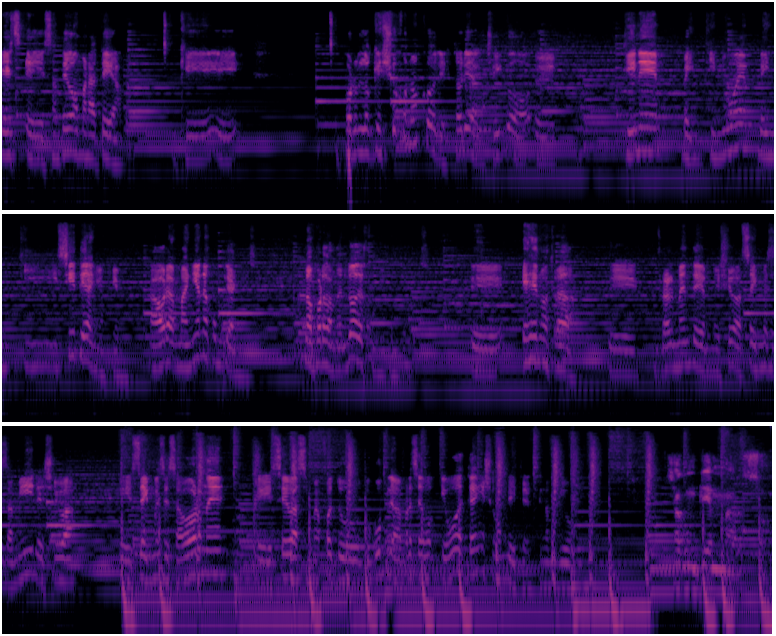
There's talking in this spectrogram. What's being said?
es eh, Santiago Maratea, que eh, por lo que yo conozco de la historia del chico, tiene 29, 27 años. Ahora, mañana cumpleaños. No, perdón, el 2 de junio cumpleaños. es de nuestra edad. realmente me lleva 6 meses a mí, le lleva 6 meses a Orne. Sebas, se me fue tu, tu cumple, me parece que vos este año ya cumpliste, si no me equivoco. Ya cumplí en marzo.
